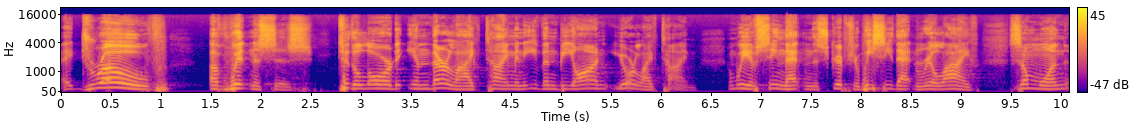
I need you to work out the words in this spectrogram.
a drove of witnesses to the Lord in their lifetime and even beyond your lifetime. We have seen that in the scripture. We see that in real life. Someone,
